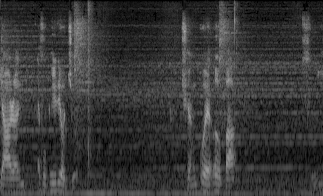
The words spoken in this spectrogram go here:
雅人 FP 六九，权贵二八，十一，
